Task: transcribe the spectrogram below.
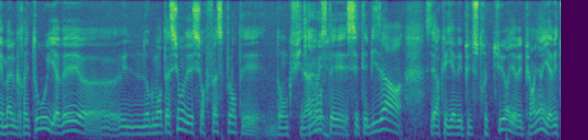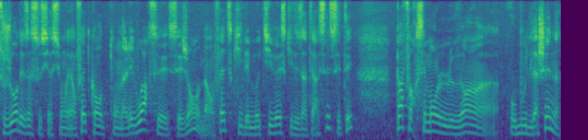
et malgré tout, il y avait euh, une augmentation des surfaces plantées. Donc finalement, Ah oui. c'était bizarre. C'est-à-dire qu'il n'y avait plus de structure, il n'y avait plus rien, il y avait toujours des associations. Et en fait, quand on allait voir ces, ces gens, ben, en fait, ce qui les motivait, ce qui les intéressait, c'était pas forcément le vin euh, au bout de la chaîne,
